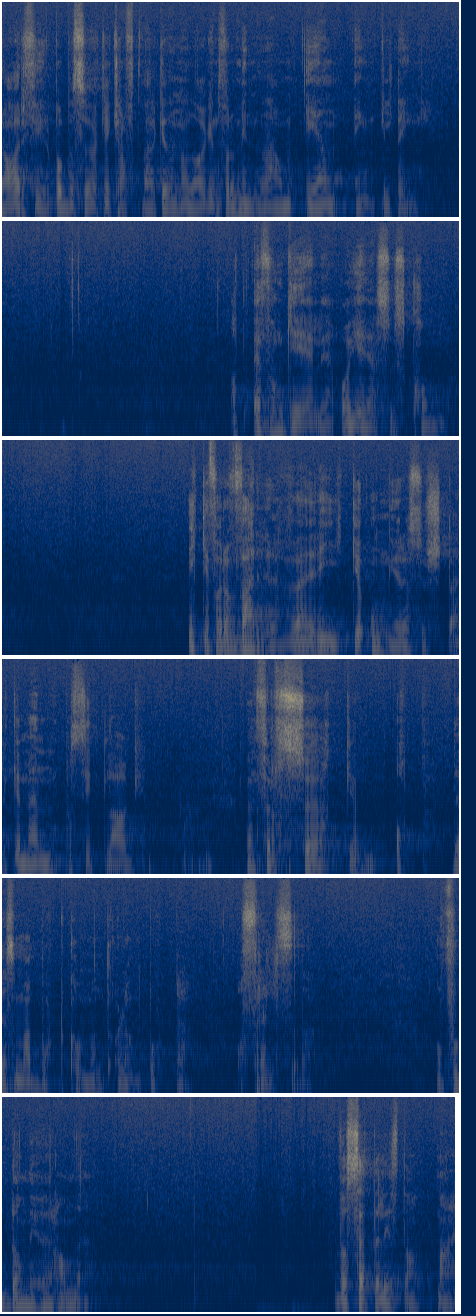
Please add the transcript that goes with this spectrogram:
rar fyr på besøk i kraftverket denne dagen for å minne deg om én enkel ting. At evangeliet og Jesus kom. Ikke for å verve rike, unge, ressurssterke menn på sitt lag, men for å søke opp det som er bortkomment og langt borte, og frelse det. Og hvordan gjør han det? Ved å sette lista? Nei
